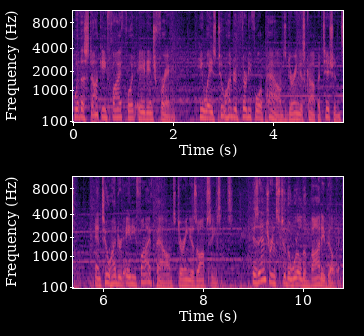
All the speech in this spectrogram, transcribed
With a stocky 5 foot 8 inch frame, he weighs 234 pounds during his competitions and 285 pounds during his off seasons. His entrance to the world of bodybuilding,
